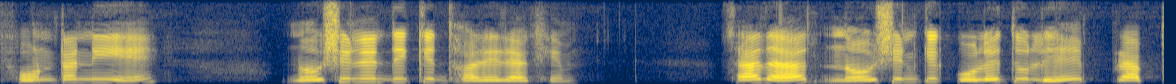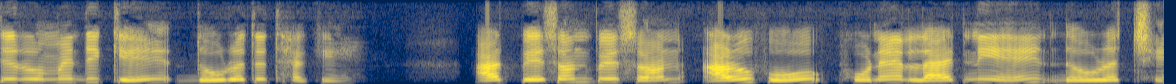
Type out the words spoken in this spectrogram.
ফোনটা নিয়ে নৌসিনের দিকে ধরে রাখে। সাদাত নৌসিনকে কোলে তুলে প্রাপ্তির রুমের দিকে দৌড়াতে থাকে আর পেছন পেছন আরফও ফোনের লাইট নিয়ে দৌড়াচ্ছে।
